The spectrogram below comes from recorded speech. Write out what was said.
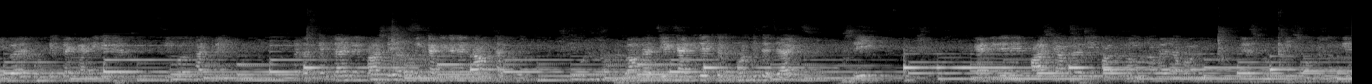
এইবারে প্রত্যেকটা ক্যান্ডিডেটের সিম্বল থাকবে একটা সেম টাইমে পাশে ওই ক্যান্ডিডেটের নাম থাকবে। তো আমরা যে ক্যান্ডিডেটকে ভোট দিতে যাই, সেই ক্যান্ডিডেটের পাশে আমরা যে বাথরুম আমরা যখন প্রেস সঙ্গে সঙ্গে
